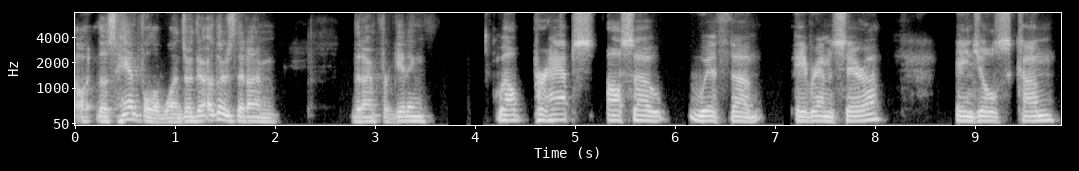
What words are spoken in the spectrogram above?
uh, those handful of ones. Are there others that I'm that I'm forgetting? Well, perhaps also with um, Abraham and Sarah, angels come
